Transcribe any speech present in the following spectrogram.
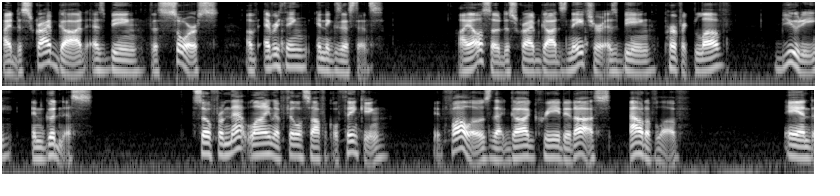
I describe God as being the source of everything in existence. I also described God's nature as being perfect love, beauty, and goodness. So, from that line of philosophical thinking, it follows that God created us out of love. And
